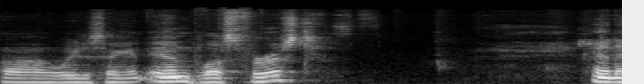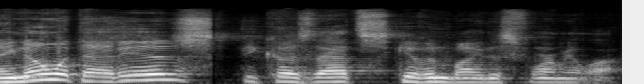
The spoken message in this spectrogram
Uh, wait a second, N plus first. And I know what that is because that's given by this formula.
